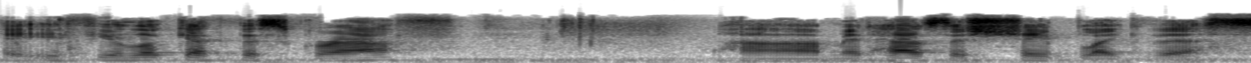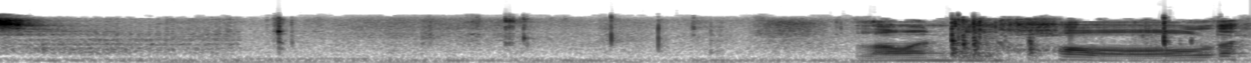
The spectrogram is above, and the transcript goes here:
If you look at this graph, um, it has a shape like this. Lo and behold,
